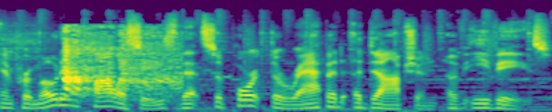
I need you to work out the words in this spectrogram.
and promoting policies that support the rapid adoption of EVs.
